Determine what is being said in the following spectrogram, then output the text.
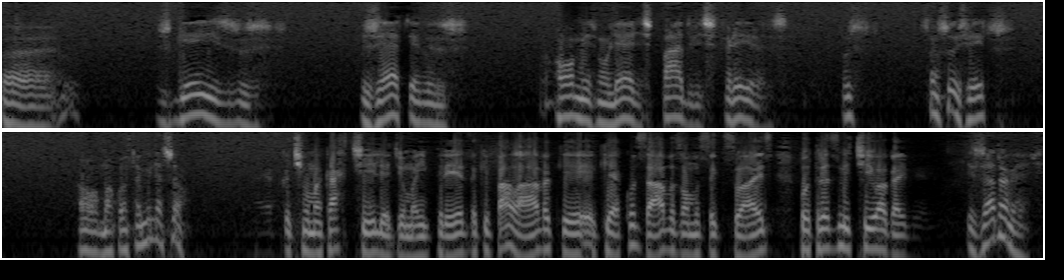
Uh, os gays, os, os héteros, homens, mulheres, padres, freiras, os, são sujeitos a uma contaminação época tinha uma cartilha de uma empresa que falava que, que acusava os homossexuais por transmitir o HIV. Exatamente.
